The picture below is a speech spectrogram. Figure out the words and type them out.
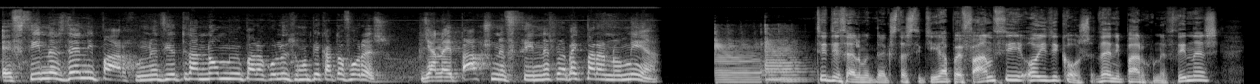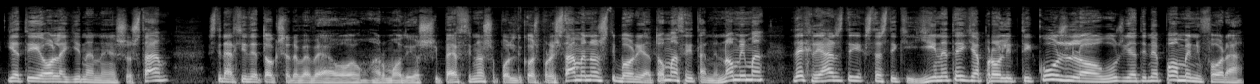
Ευθύνες δεν υπάρχουν διότι ήταν νόμιμη παρακολούθηση. Το έχουμε πει 100 φορές. Για να υπάρξουν ευθύνες πρέπει να υπάρχει παρανομία. Τι τι θέλουμε την εξεταστική; Απεφάνθη ο ειδικός. Δεν υπάρχουν ευθύνες γιατί όλα γίνανε σωστά. Στην αρχή δεν το ήξερε βέβαια ο αρμόδιος υπεύθυνος, ο πολιτικός προϊστάμενος. Στην πορεία το έμαθε, ήταν νόμιμα. Δεν χρειάζεται η εξεταστική. Γίνεται για προληπτικούς λόγους για την επόμενη φορά.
